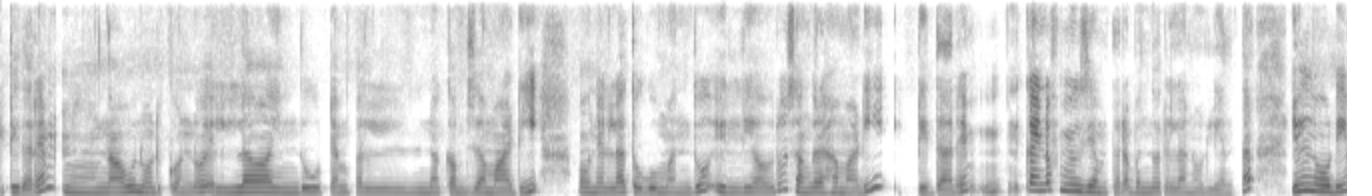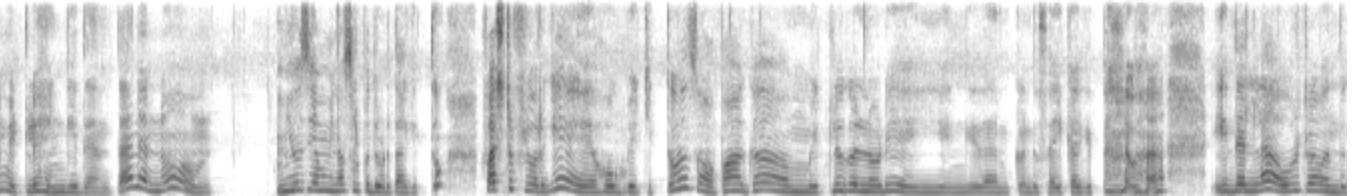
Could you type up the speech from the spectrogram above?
ಇಟ್ಟಿದ್ದಾರೆ. ನಾವು ನೋಡಿಕೊಂಡು ಎಲ್ಲ ಹಿಂದೂ ಟೆಂಪಲ್ನ ಕಬ್ಜಾ ಮಾಡಿ, ಅವನ್ನೆಲ್ಲ ತೊಗೊಂಬಂದು ಇಲ್ಲಿ ಅವರು ಸಂಗ್ರಹ ಮಾಡಿ ಇಟ್ಟಿದ್ದಾರೆ. ಕೈಂಡ್ ಆಫ್ ಮ್ಯೂಸಿಯಂ ಥರ ಬಂದವರೆಲ್ಲ ನೋಡಲಿ ಅಂತ. ಇಲ್ಲಿ ನೋಡಿ, ಮೆಟ್ಲು ಹೆಂಗಿದೆ ಅಂತ ನಾನು ಮ್ಯೂಸಿಯಂ ಇನ್ನೂ ಸ್ವಲ್ಪ ದೊಡ್ಡದಾಗಿತ್ತು. ಫಸ್ಟ್ ಫ್ಲೋರ್ಗೆ ಹೋಗಬೇಕಿತ್ತು. ಸೊ ಅವಾಗ ಮೆಟ್ಲುಗಳು ನೋಡಿ, ಈ ಹೆಂಗಿದೆ? ಅಂದ್ಕೊಂಡು ಸೈಕಾಗಿತ್ತಲ್ವ ಇದೆಲ್ಲ ಅವ್ರ ಒಂದು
